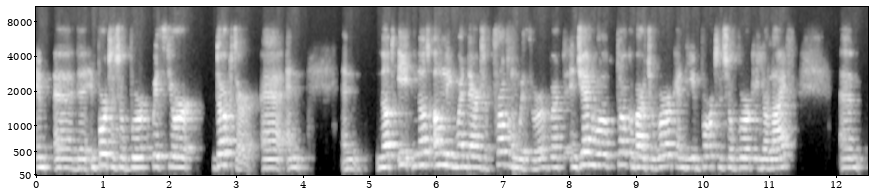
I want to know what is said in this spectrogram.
uh, the importance of work with your doctor uh, and and not e not only when there's a problem with work but in general talk about your work and the importance of work in your life. Um,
